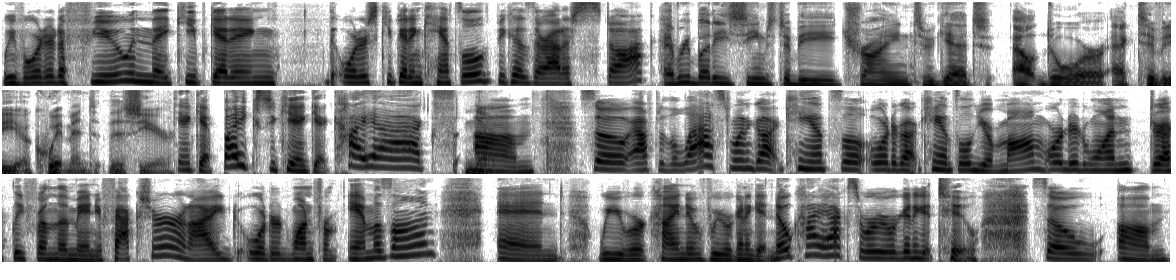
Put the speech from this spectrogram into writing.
We've ordered a few, and they keep getting. The orders keep getting canceled because they're out of stock. Everybody seems to be trying to get outdoor activity equipment this year. Can't get bikes, you can't get kayaks. Um, so after the last one got canceled, order got canceled, your mom ordered one directly from the manufacturer, and I ordered one from Amazon. And we were kind of we were going to get no kayaks, or we were going to get two. So um,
